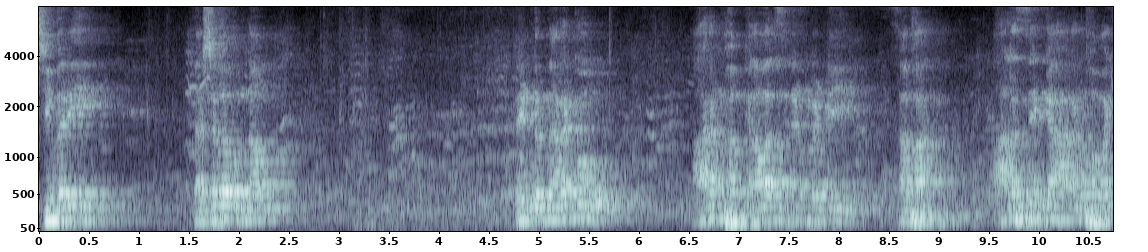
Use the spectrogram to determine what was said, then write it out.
చివరి దశలో ఉన్నాం. రెండున్నరకు ఆరంభం కావాల్సినటువంటి సభ ఆలస్యంగా ఆరంభమై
